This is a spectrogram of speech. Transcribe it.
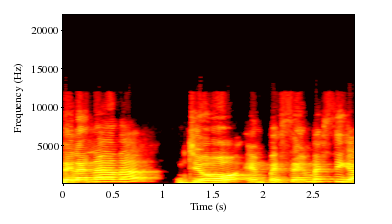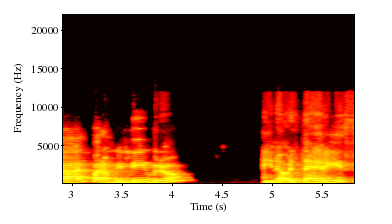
De la nada, yo empecé a investigar para mi libro, In Our 30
